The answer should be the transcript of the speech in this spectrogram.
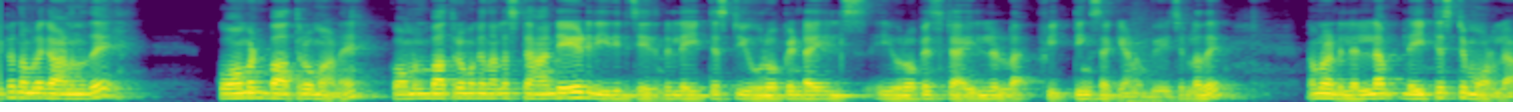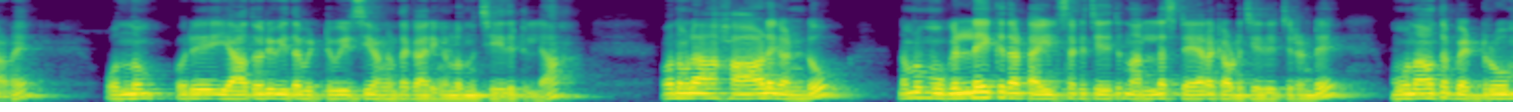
ഇപ്പം നമ്മൾ കാണുന്നത് കോമൺ ബാത്റൂമാണ് കോമൺ ബാത്റൂമൊക്കെ നല്ല സ്റ്റാൻഡേർഡ് രീതിയിൽ ചെയ്തിട്ടുണ്ട്. ലേറ്റസ്റ്റ് യൂറോപ്യൻ ടൈൽസ് യൂറോപ്യൻ സ്റ്റൈലിലുള്ള ഫിറ്റിങ്സ് ഒക്കെയാണ് ഉപയോഗിച്ചിട്ടുള്ളത്. നമ്മൾ കണ്ടില്ല എല്ലാം ലേറ്റസ്റ്റ് മോഡലാണ് ഒന്നും ഒരു യാതൊരു വിധ വിട്ടുവീഴ്ചയും അങ്ങനത്തെ കാര്യങ്ങളിലൊന്നും ചെയ്തിട്ടില്ല. അപ്പോൾ നമ്മൾ ആ ഹാൾ കണ്ടു. നമ്മൾ മുകളിലേക്ക് ഇതാ ടൈൽസൊക്കെ ചെയ്തിട്ട് നല്ല സ്റ്റെയറൊക്കെ അവിടെ ചെയ്ത് വെച്ചിട്ടുണ്ട്. മൂന്നാമത്തെ ബെഡ്റൂം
